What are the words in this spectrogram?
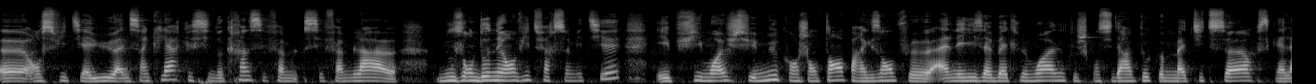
Euh, ensuite, il y a eu Anne Sinclair, Christine Ocrin. Ces femmes- ces femmes-là euh, nous ont donné envie de faire ce métier. Et puis moi, je suis émue quand j'entends, par exemple, euh, Anne-Elisabeth Lemoine, que je considère un peu comme ma petite sœur, parce qu'elle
